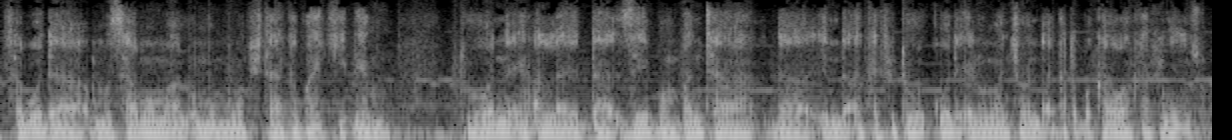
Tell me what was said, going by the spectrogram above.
saboda mu samu ma al'umma mu mafita ga baki mu. To wannan in allah yadda zai bambanta da inda aka fito ko da irin wancan wanda aka taba kawo kafin yanzu.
